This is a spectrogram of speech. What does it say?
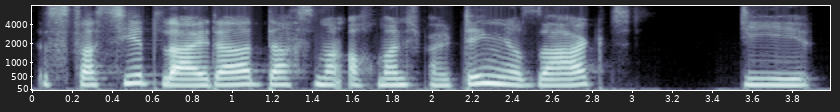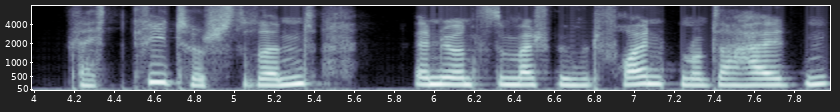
es passiert leider, dass man auch manchmal Dinge sagt, die vielleicht kritisch sind. Wenn wir uns zum Beispiel mit Freunden unterhalten,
